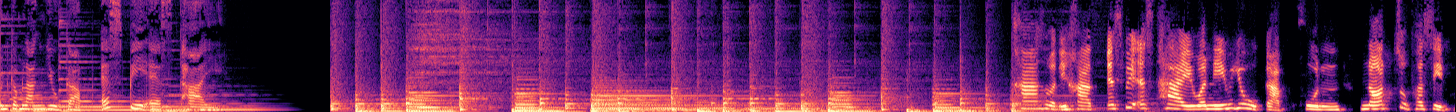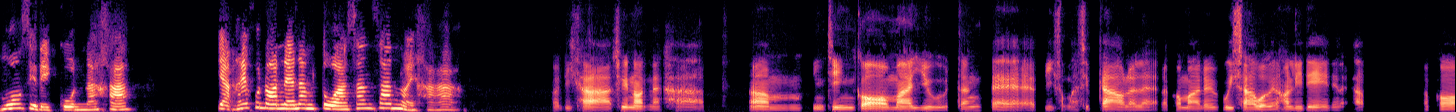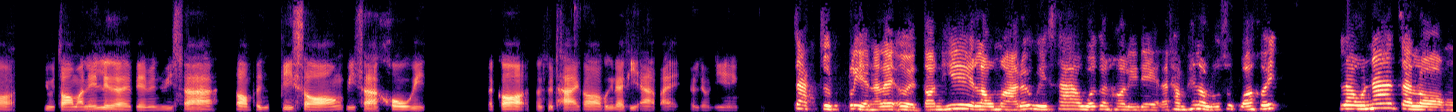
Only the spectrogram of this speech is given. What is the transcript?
คุณกำลังอยู่กับ SBS ไทย ค่ะ สวัสดีค่ะ SBS ไทย วันนี้อยู่กับคุณน็อตสุภสิทธิ์ม่วงสิริกุลนะคะ อยากให้คุณน็อตแนะนำตัวสั้นๆหน่อยค่ะ สวัสดีครับชื่อน็อตนะครับอืมจริงๆก็มาอยู่ตั้งแต่ปี 2019 แล้วแหละ แล้วก็มาด้วยวีซ่า Work and Holiday เนี่ยแหละครับ แล้วก็ อยู่ต่อมาเรื่อยๆ เปลี่ยนเป็นวีซ่าต่อเป็นปีสองวีซ่าโควิด แล้วก็จนสุดท้ายก็เพิ่งได้ PR ไปเร็วๆนี้เอง จากจุดเปลี่ยนอะไรเอ่ย ตอนที่เรามาด้วยวีซ่า Work and Holiday แล้วทำให้เรารู้สึกว่า เฮ้ย เราน่าจะลอง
